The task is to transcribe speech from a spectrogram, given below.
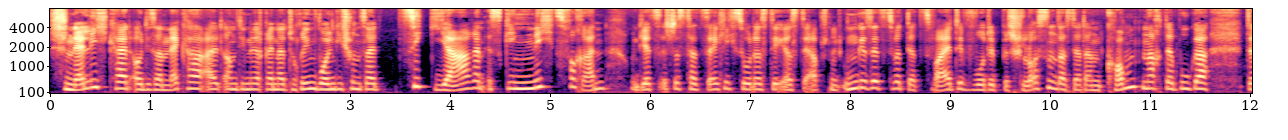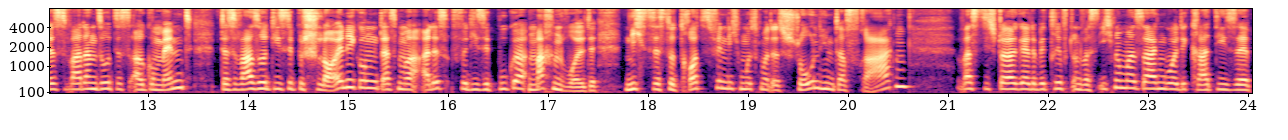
Schnelligkeit, auch dieser Neckar-Altarm, die Renaturierung wollen die schon seit zig Jahren. Es ging nichts voran. Und jetzt ist es tatsächlich so, dass der erste Abschnitt umgesetzt wird. Der zweite wurde beschlossen, dass er dann kommt nach der Buga. Das war dann so das Argument, das war so diese Beschleunigung, dass man alles für diese Buga machen wollte. Nichtsdestotrotz, finde ich, muss man das schon hinterfragen was die Steuergelder betrifft. Und was ich nochmal sagen wollte, gerade diese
